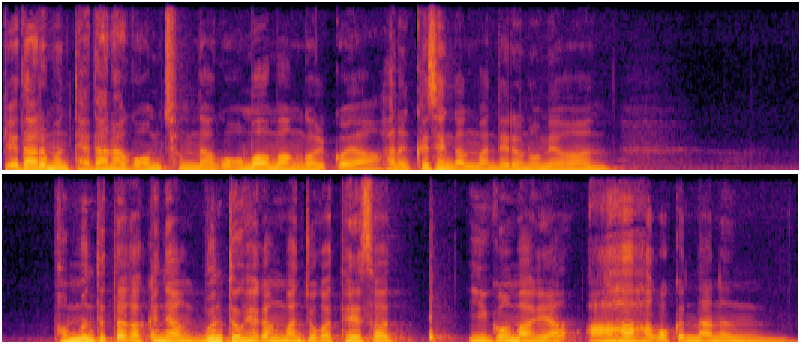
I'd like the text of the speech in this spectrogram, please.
깨달음은 대단하고 엄청나고 어마어마한 걸 거야 하는 그 생각만 내려놓으면 법문 듣다가 그냥 문득 회각만조가 돼서 이거 말이야? 아하 하고 끝나는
